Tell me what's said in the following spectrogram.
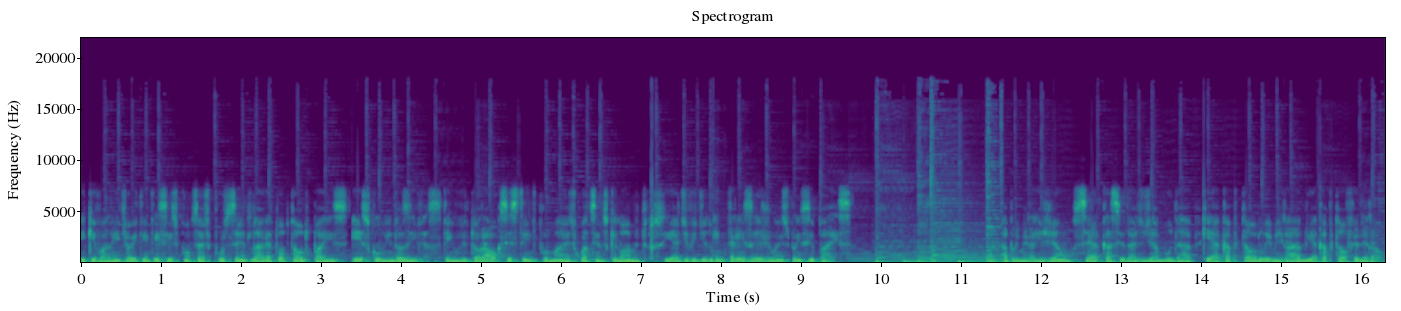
equivalente a 86,7% da área total do país, excluindo as ilhas. Tem um litoral que se estende por mais de 400 quilômetros e é dividido em três regiões principais. A primeira região cerca a cidade de Abu Dhabi, que é a capital do Emirado e a capital federal.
